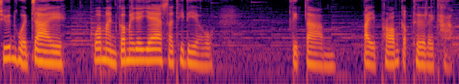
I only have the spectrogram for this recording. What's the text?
ชื่นหัวใจ ว่ามันก็ไม่ได้แย่ซะทีเดียว ติดตามไปพร้อมกับเธอเลยค่ะ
